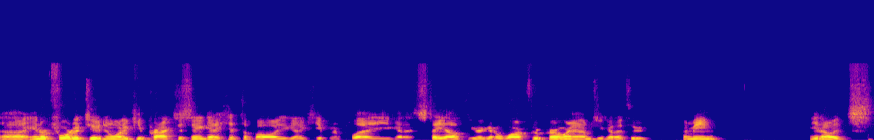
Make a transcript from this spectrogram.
uh, inner fortitude and want to keep practicing, you got to hit the ball, you got to keep it in play, you got to stay out there, you got to walk through programs, you got to through. I mean, you know, it's.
